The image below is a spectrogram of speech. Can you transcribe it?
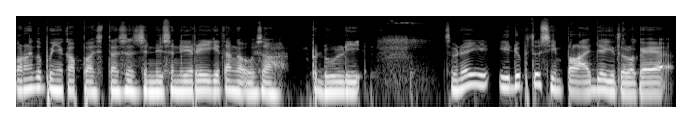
Orang itu punya kapasitas sendiri sendiri kita nggak usah peduli. Sebenarnya hidup tuh simpel aja gitu loh kayak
